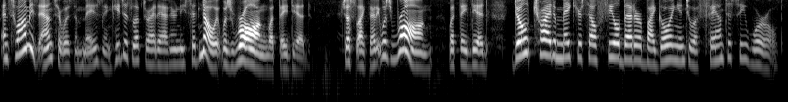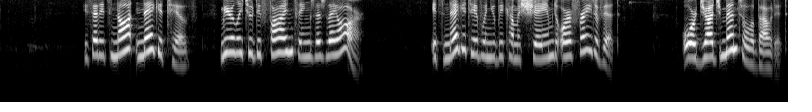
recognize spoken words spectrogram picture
And Swami's answer was amazing. He just looked right at her and he said, No, it was wrong what they did. Just like that. It was wrong what they did. Don't try to make yourself feel better by going into a fantasy world. He said it's not negative merely to define things as they are. It's negative when you become ashamed or afraid of it or judgmental about it.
